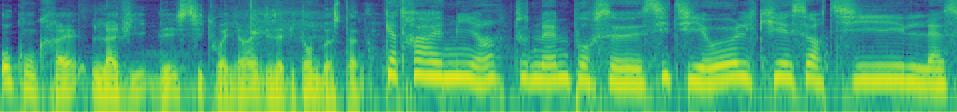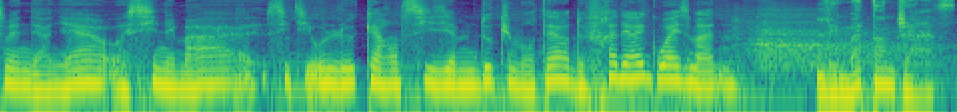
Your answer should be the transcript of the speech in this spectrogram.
au concret la vie des citoyens et des habitants de Boston? 4h30 hein, tout de même pour ce City Hall qui est sorti la semaine dernière au cinéma. City Hall, le 46e documentaire de Frédéric Wiseman. Les matins de jazz.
